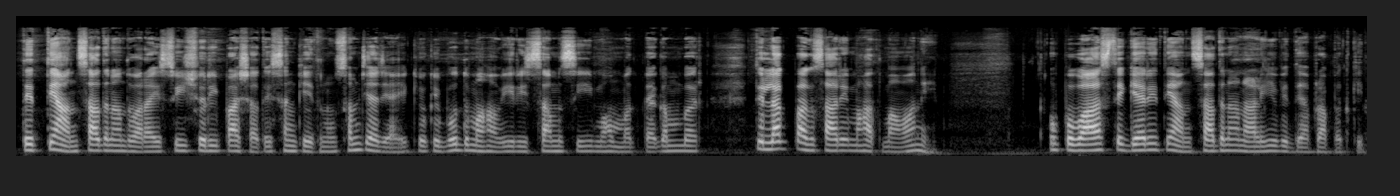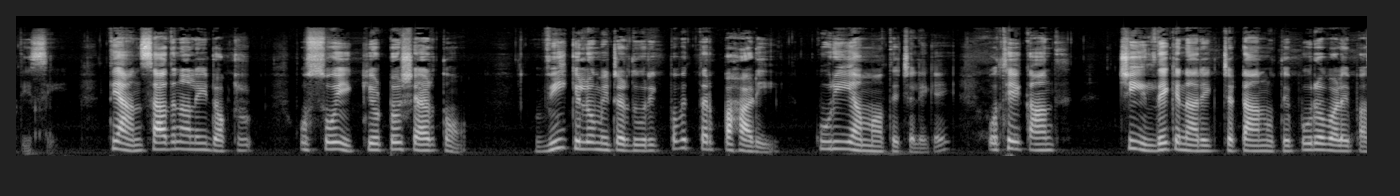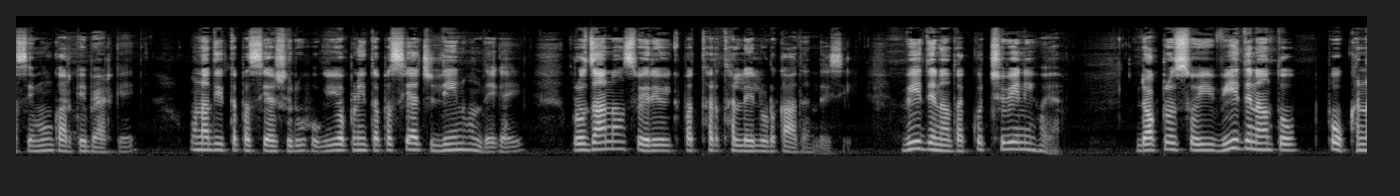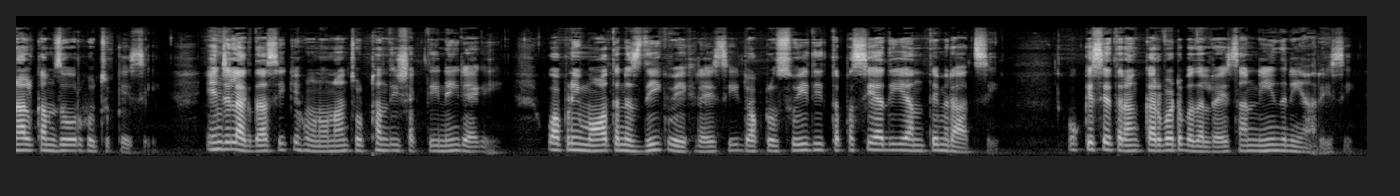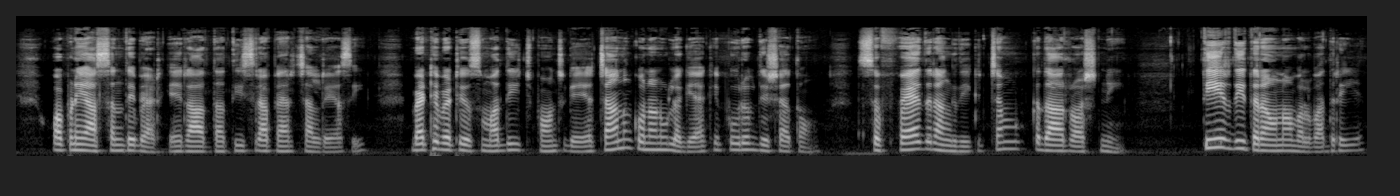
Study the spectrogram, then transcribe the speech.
ਤੇ ਧਿਆਨ ਸਾਧਨਾ ਦੁਆਰਾ ਇਸ ਈਸ਼ਵਰੀ ਭਾਸ਼ਾ ਤੇ ਸੰਕੇਤ ਨੂੰ ਸਮਝਿਆ ਜਾਏ, ਕਿਉਂਕਿ ਬੁੱਧ ਮਹਾਵੀਰ ਈਸਾ ਮਸੀਹ, ਮੁਹੰਮਦ ਪੈਗੰਬਰ ਤੇ ਲਗਭਗ ਸਾਰੇ ਮਹਾਤਮਾਵਾਂ ਨੇ ਉਪਵਾਸ ਤੇ ਗਹਿਰੇ ਧਿਆਨ ਸਾਧਨਾ ਨਾਲ ਹੀ ਵਿਦਿਆ ਪ੍ਰਾਪਤ ਕੀਤੀ ਸੀ। ਧਿਆਨ ਸਾਧਨਾ ਲਈ ਡਾਕਟਰ ਉਸੋਈ ਕਿਓਟੋ ਸ਼ਹਿਰ ਤੋਂ 20 ਕਿਲੋਮੀਟਰ ਦੂਰ ਇੱਕ ਪਵਿੱਤਰ ਪਹਾੜੀ ਕੁਰੀਆਮਾ ਤੇ ਚਲੇ ਗਏ। ਉੱਥੇ ਇਕਾਂਤ ਝੀਲ ਦੇ ਕਿਨਾਰੇ ਇੱਕ ਚਟਾਨ ਉੱਤੇ ਪੂਰਬ ਵਾਲੇ ਪਾਸੇ ਮੂੰਹ ਕਰਕੇ ਬੈਠ ਗਏ। ਉਹਨਾਂ ਦੀ ਤਪੱਸਿਆ ਸ਼ੁਰੂ ਹੋ ਗਈ। ਉਹ ਆਪਣੀ ਤਪੱਸਿਆ 'ਚ ਲੀਨ ਹੁੰਦੇ ਗਏ। ਰੋਜ਼ਾਨਾ ਸਵੇਰੇ ਉਹ ਇੱਕ ਪੱਥਰ ਥੱਲੇ ਲੁੜਕਾ ਦਿੰਦੇ ਸੀ। 20 ਦਿਨਾਂ ਤੱਕ ਕੁਝ ਵੀ ਨਹੀਂ ਹੋਇਆ। ਡਾਕਟਰ ਸੋਈ 20 ਦਿਨਾਂ ਤੋਂ ਭੁੱਖ ਨਾਲ ਕਮਜ਼ੋਰ ਹੋ ਚੁੱਕੇ ਸੀ। ਇੰਜ ਲੱਗਦਾ ਸੀ ਕਿ ਹੁਣ ਉਹਨਾਂ 'ਚ ਉੱਠਣ ਦੀ ਸ਼ਕਤੀ ਨਹੀਂ ਰਹਿ ਗਈ। ਉਹ ਆਪਣੀ ਮੌਤ ਨਜ਼ਦੀਕ ਵੇਖ ਰਹੇ ਸੀ। ਡਾਕਟਰ ਸੂਈ ਦੀ ਤਪੱਸਿਆ ਦੀ ਅੰਤਿਮ ਰਾਤ ਸੀ। ਉਹ ਕਿਸੇ ਤਰ੍ਹਾਂ ਕਰਵਟ ਬਦਲ ਰਹੇ ਸਨ, ਨੀਂਦ ਨਹੀਂ ਆ ਰਹੀ ਸੀ। ਉਹ ਆਪਣੇ ਆਸਨ ਤੇ ਬੈਠ ਗਏ। ਰਾਤ ਦਾ ਤੀਸਰਾ ਪੈਰ ਚੱਲ ਰਿਹਾ ਸੀ। ਬੈਠੇ-ਬੈਠੇ ਉਸ ਸਮਾਧੀ 'ਚ ਪਹੁੰਚ ਗਏ। ਅਚਾਨਕ ਉਹਨਾਂ ਨੂੰ ਲੱਗਿਆ ਕਿ ਪੂਰਬ ਦਿਸ਼ਾ ਤੋਂ ਸਫੈਦ ਰੰਗ ਦੀ ਇੱਕ ਚਮਕਦਾਰ ਰੋਸ਼ਨੀ ਤੀਰ ਦੀ ਤਰ੍ਹਾਂ ਉਹਨਾਂ ਵੱਲ ਵੱਧ ਰਹੀ ਹੈ।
